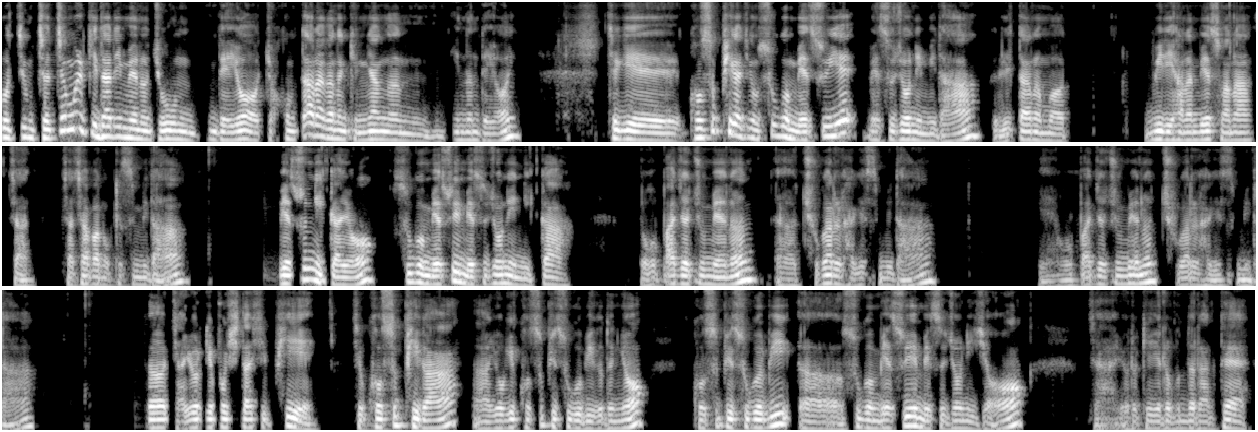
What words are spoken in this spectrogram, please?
뭐 지금 저점을 기다리면은 좋은데요. 조금 따라가는 경향은 있는데요. 저기 코스피가 지금 수급 매수의 매수존입니다. 일단은 뭐 미리 하나 매수 하나 자, 자 잡아 놓겠습니다. 매수니까요. 수급 매수의 매수존이니까 요거 빠져주면은 어, 추가를 하겠습니다. 예, 요거 빠져주면은 추가를 하겠습니다. 어, 자, 이렇게 보시다시피 지금 코스피가 아, 여기 코스피 수급이거든요. 코스피 수급이 어, 수급 매수의 매수존이죠. 자, 이렇게 여러분들한테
